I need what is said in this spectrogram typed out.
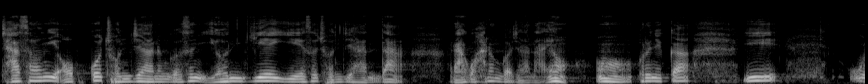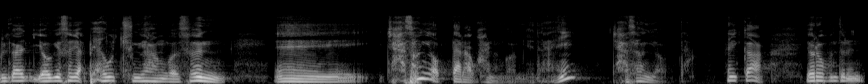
자성이 없고 존재하는 것은 연기에 의해서 존재한다. 라고 하는 거잖아요. 어, 그러니까 이 우리가 여기서 매우 중요한 것은 에, 자성이 없다라고 하는 겁니다. 에? 자성이 없다. 그러니까 여러분들은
